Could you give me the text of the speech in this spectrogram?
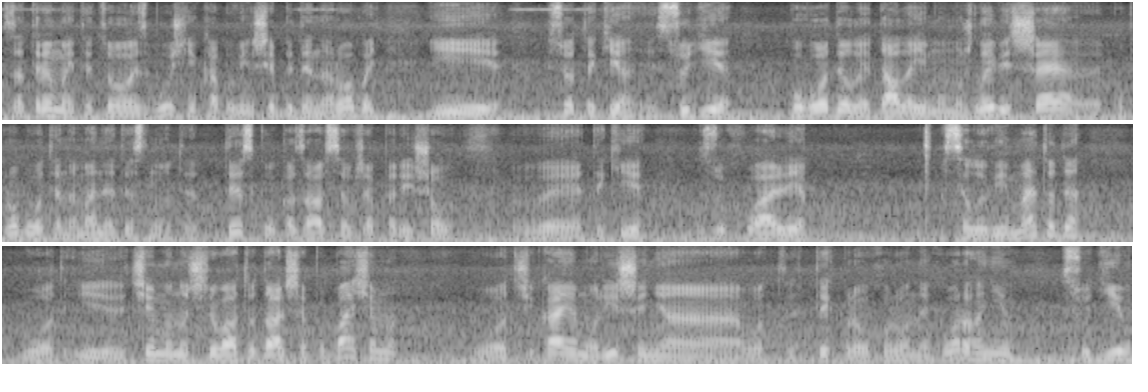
затримайте цього СБУшника, бо він ще біди наробить. І все-таки судді погодили, дали йому можливість ще е, попробувати на мене тиснути. Тиск оказався, вже перейшов в такі зухвалі силові методи. От, і чим воно чревато далі побачимо. От, чекаємо рішення от, тих правоохоронних органів, судів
